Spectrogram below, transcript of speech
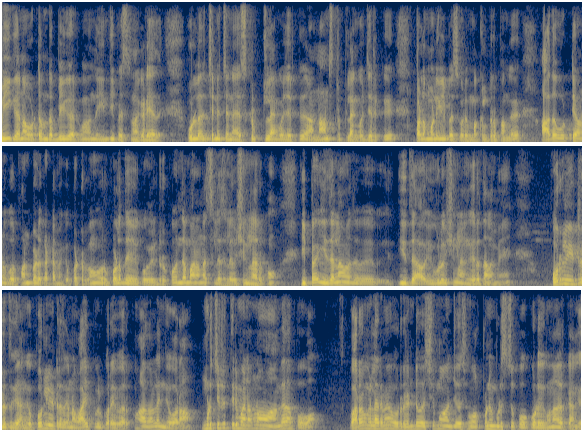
பீகார்னா ஒட்டுமொத்த பீகாருக்கும் வந்து ஹிந்தி பேசுறது கிடையாது. உள்ள சின்ன சின்ன ஸ்கிரிப்ட் லாங்குவேஜ் இருக்குது நான் ஸ்கிரிப்ட் லாங்குவேஜ் இருக்குது பல மொழிகள் பேசக்கூடிய மக்கள் இருப்பாங்க. அதை ஒட்டி அவனுக்கு ஒரு பண்பாடு கட்டமைக்கப்பட்டிருக்கும் ஒரு குலதெய்வ கோவில் இருக்கும். இந்த மாதிரியான சில சில விஷயங்கள்லாம் இருக்கும். இப்போ இதெல்லாம் வந்து இது இவ்வளோ விஷயங்கள் அங்கே இருந்தாலுமே பொருளீட்டுறதுக்கு அங்கே பொருளீட்டுறதுக்கான வாய்ப்புகள் குறைவாக இருக்கும். அதனால் இங்கே வரான். முடிச்சுட்டு திரும்ப என்ன அவன் அங்கே தான் போவான். வரவங்க எல்லாருமே ஒரு ரெண்டு வருஷமோ அஞ்சு வருஷம் ஒர்க் பண்ணி முடிச்சுட்டு போகக்கூடியவங்க தான் இருக்காங்க.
